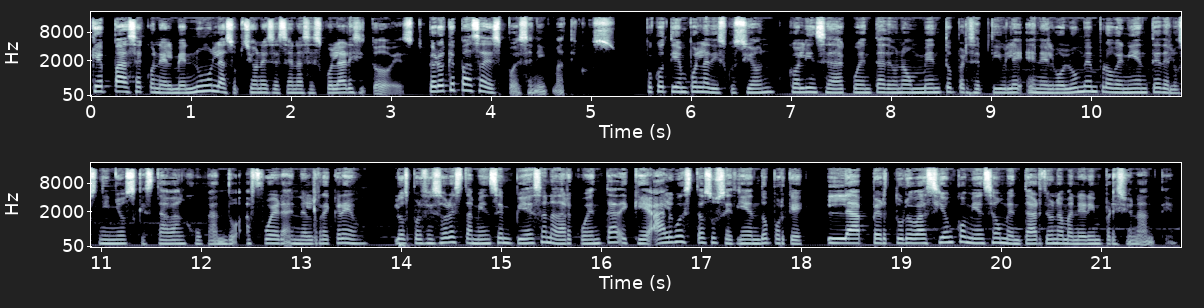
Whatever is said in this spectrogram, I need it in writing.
qué pasa con el menú, las opciones de escenas escolares y todo esto. Pero ¿qué pasa después, enigmáticos? Poco tiempo en la discusión, Colin se da cuenta de un aumento perceptible en el volumen proveniente de los niños que estaban jugando afuera en el recreo. Los profesores también se empiezan a dar cuenta de que algo está sucediendo porque la perturbación comienza a aumentar de una manera impresionante.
